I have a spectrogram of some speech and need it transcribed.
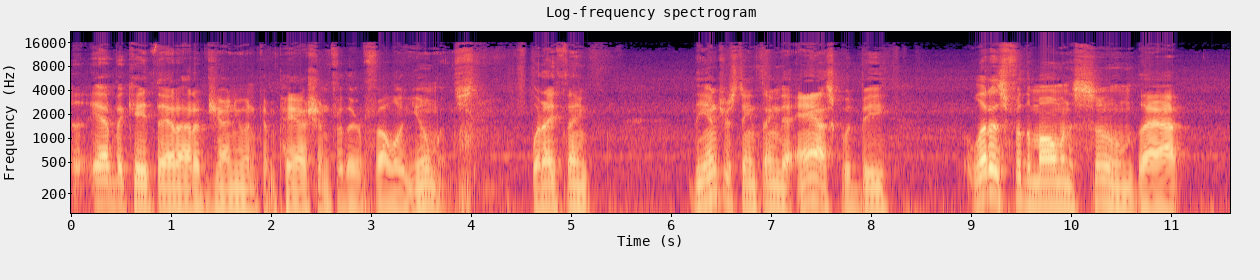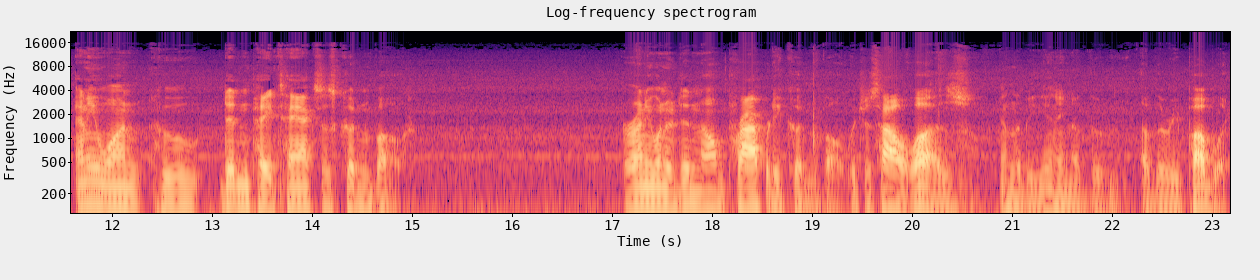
uh, advocate that out of genuine compassion for their fellow humans. What I think the interesting thing to ask would be let us for the moment assume that anyone who didn't pay taxes couldn't vote, or anyone who didn't own property couldn't vote, which is how it was in the beginning of the of the republic.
